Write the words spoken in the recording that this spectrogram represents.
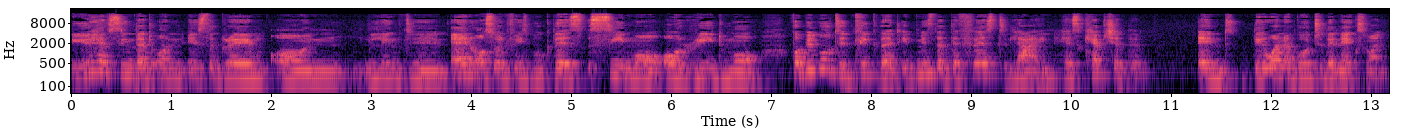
you have seen that on Instagram, on LinkedIn, and also on Facebook, there's see more or read more. For people to click that, it means that the first line has captured them and they want to go to the next one.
